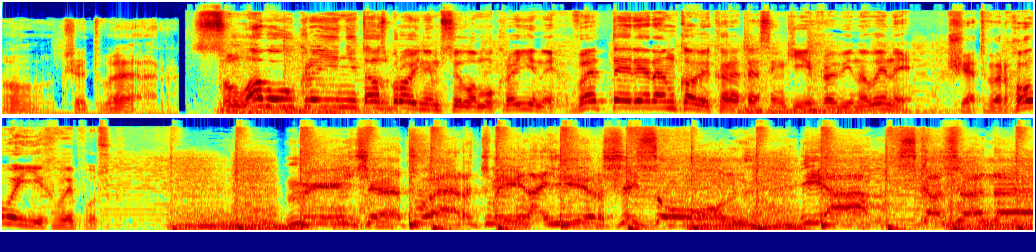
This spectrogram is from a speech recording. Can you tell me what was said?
О, четвер. Слава Україні та Збройним силам України! В етері ранкові каратесенькі ігрові новини. Четверговий їх випуск. Мій четвер, твій найгірший сон. Я скажений.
